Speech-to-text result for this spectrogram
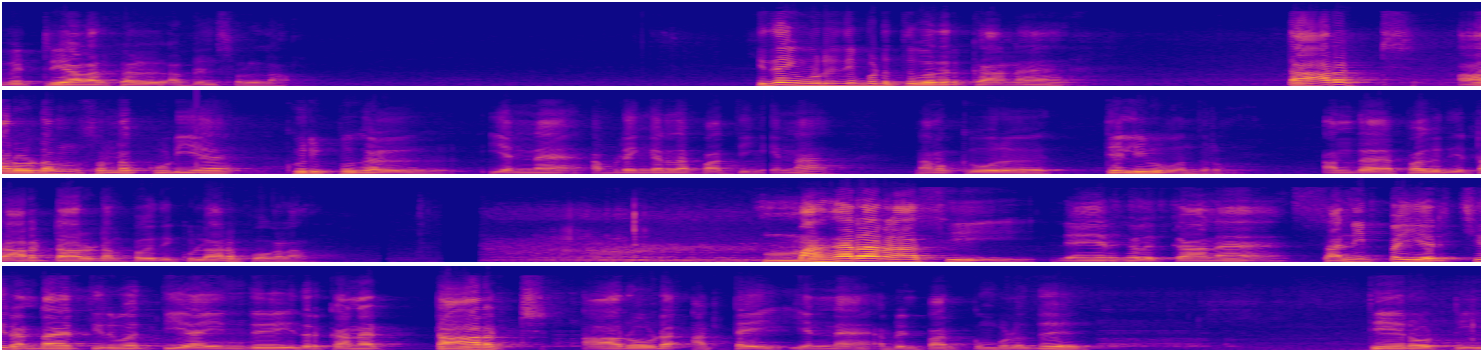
வெற்றியாளர்கள் அப்படின்னு சொல்லலாம். இதை உறுதிப்படுத்துவதற்கான டாரட் ஆரோடம் சொல்லக்கூடிய குறிப்புகள் என்ன அப்படிங்கிறத பார்த்தீங்கன்னா நமக்கு ஒரு தெளிவு வந்துடும் அந்த பகுதி டாரட் ஆரோடம் பகுதிக்குள்ளார போகலாம். மகர ராசி நேயர்களுக்கான சனிப்பெயர்ச்சி ரெண்டாயிரத்தி இருபத்தி ஐந்து இதற்கான டாரட் ஆரோட அட்டை என்ன அப்படின்னு பார்க்கும் பொழுது தேரோட்டி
